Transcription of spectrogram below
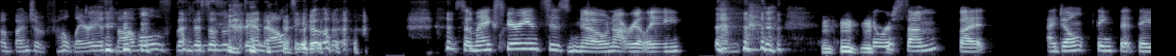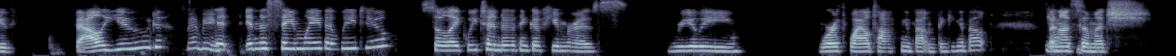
a bunch of hilarious novels that this doesn't stand out to you. So my experience is no, not really. Um, there were some, but I don't think that they've valued Maybe it in the same way that we do. So like we tend to think of humor as really worthwhile talking about and thinking about, but Yeah. not so much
